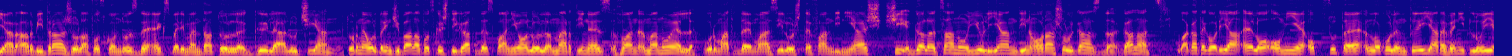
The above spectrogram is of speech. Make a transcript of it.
iar arbitrajul a fost condus de experimentatul Gâlea Lucian. Turneul principal a fost câștigat de spaniolul Martinez Juan Manuel, urmat de Mazilu Ștefan din Iași și Gălățanu Iulian din orașul gazdă, Galați. La categoria ELO 1800, locul întâi a revenit lui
